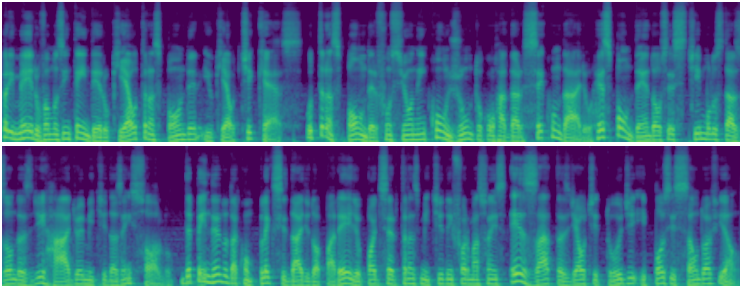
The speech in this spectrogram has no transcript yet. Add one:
Primeiro, vamos entender o que é o transponder e o que é o TCAS. O transponder funciona em conjunto com o radar secundário, respondendo aos estímulos das ondas de rádio emitidas em solo. Dependendo da complexidade do aparelho, pode ser transmitido informações exatas de altitude e posição do avião.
